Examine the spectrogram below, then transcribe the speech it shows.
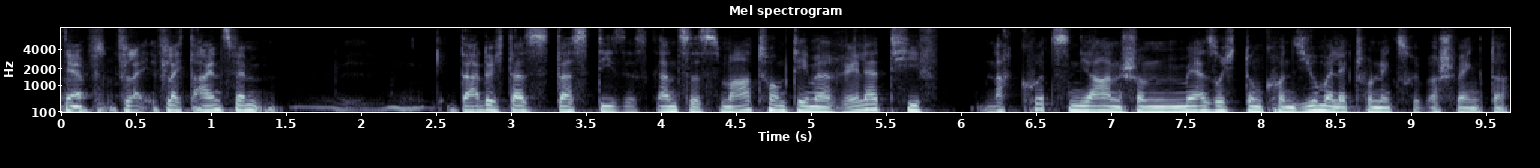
Ja, vielleicht, vielleicht eins, wenn dadurch, dass, dass dieses ganze Smart Home Thema relativ nach kurzen Jahren schon mehr so Richtung Consumer Electronics rüberschwenkte,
